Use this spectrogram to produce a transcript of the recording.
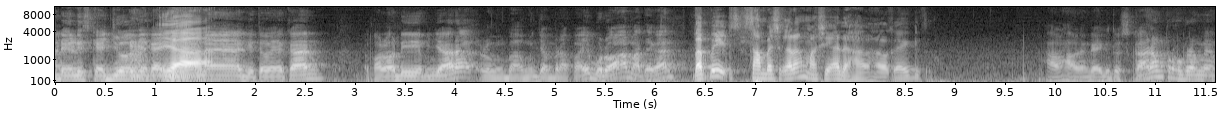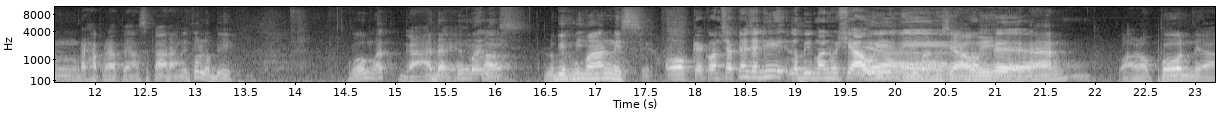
daily schedule-nya kayak Ya. gimana gitu ya kan. Kalau di penjara lu mau bangun jam berapa ya bodo amat ya kan. Tapi sampai sekarang masih ada hal-hal kayak gitu. Hal-hal yang kayak gitu. Sekarang program yang rehab-rehab yang sekarang itu lebih gue ngeliat nggak ada ya. Humanis. Kalau- lebih humanis. Oke, konsepnya jadi lebih manusiawi Iya, nih. lebih manusiawi Oke. ya kan walaupun ya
